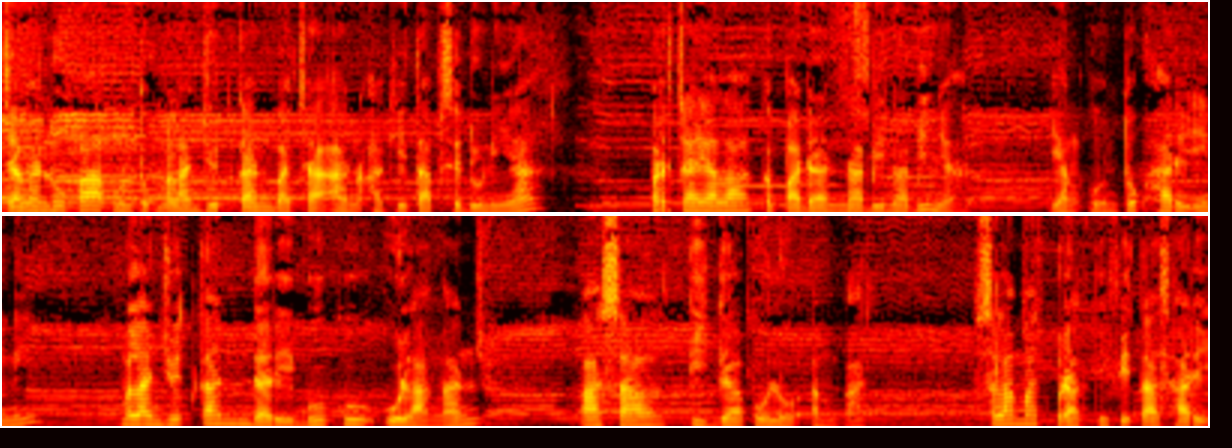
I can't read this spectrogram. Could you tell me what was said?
Jangan lupa untuk melanjutkan bacaan Alkitab sedunia. Percayalah kepada nabi-nabinya yang untuk hari ini melanjutkan dari buku Ulangan pasal 34. Selamat beraktivitas hari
